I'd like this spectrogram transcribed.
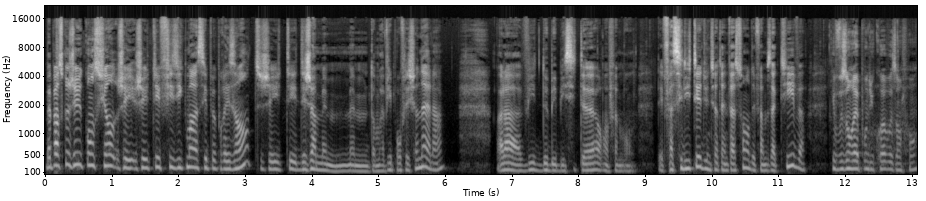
Ben parce que j'ai eu conscience, j'ai j'ai été physiquement assez peu présente. J'ai été déjà même même dans ma vie professionnelle. Hein. Voilà, vie de babysitter, enfin bon, des facilités d'une certaine façon, des femmes actives. Ils vous ont répondu quoi, vos enfants?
